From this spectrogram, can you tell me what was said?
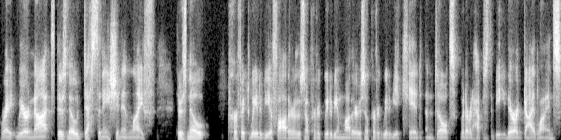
right we are not there's no destination in life there's no perfect way to be a father. There's no perfect way to be a mother. There's no perfect way to be a kid, an adult, whatever it happens to be. There are guidelines,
